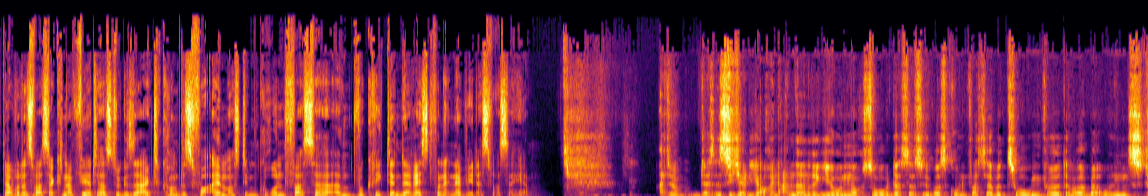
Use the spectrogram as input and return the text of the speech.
Da, wo das Wasser knapp wird, hast du gesagt, kommt es vor allem aus dem Grundwasser. Ähm, wo kriegt denn der Rest von NRW das Wasser her? Also das ist sicherlich auch in anderen Regionen noch so, dass es übers Grundwasser bezogen wird, aber bei uns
